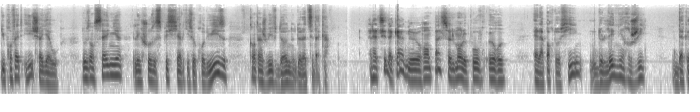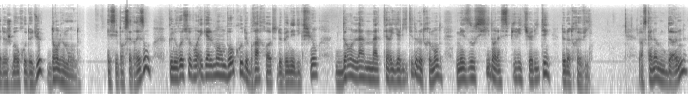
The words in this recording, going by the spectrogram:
du prophète Ishayahu nous enseigne les choses spéciales qui se produisent quand un juif donne de la tzedaka. La tzedaka ne rend pas seulement le pauvre heureux, elle apporte aussi de l'énergie d'Akadosh Baruch de Dieu dans le monde. Et c'est pour cette raison que nous recevons également beaucoup de brachot, de bénédictions dans la matérialité de notre monde, mais aussi dans la spiritualité de notre vie. Lorsqu'un homme donne,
